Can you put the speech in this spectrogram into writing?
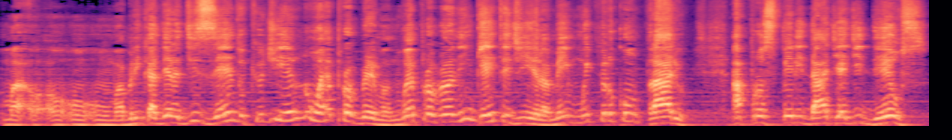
uma, uma brincadeira dizendo que o dinheiro não é problema, não é problema ninguém ter dinheiro, amém? Muito pelo contrário, a prosperidade é de Deus.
